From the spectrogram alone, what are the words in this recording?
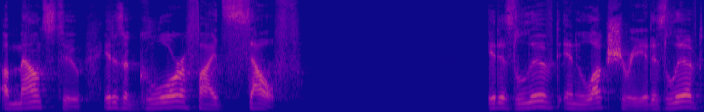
amounts to. It is a glorified self. It is lived in luxury. It is lived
